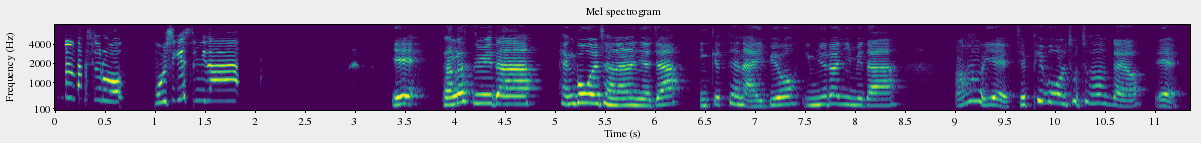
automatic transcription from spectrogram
큰 박수로 모시겠습니다. 예, 반갑습니다. 행복을 전하는 여자, 인큐텐 아이비오 임유란입니다. 아, 예, 제 오늘 초청한가요? 예,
